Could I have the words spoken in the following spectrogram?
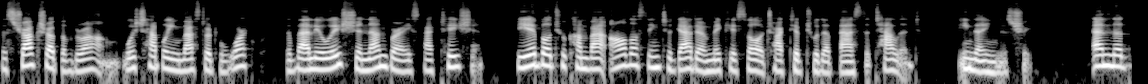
the structure of the round, which type of investor to work with, the valuation number expectation, be able to combine all those things together, make it so attractive to the best talent in the industry. And the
